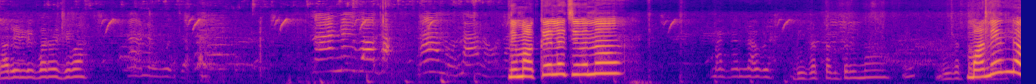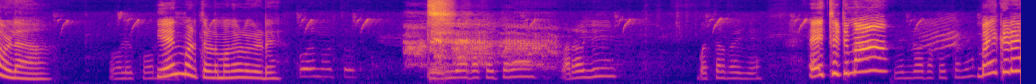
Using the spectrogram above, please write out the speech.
ಬರೀ ಇಲ್ಲಿಗೆ ಬರೋ ಜೀವ? ನಿಮ್ಮ ಅಕ್ಕ ಎಲ್ಲ ಜೀವನ? ಮನೆಯಲ್ಲ ಅವಳ? ಏನ್ ಮಾಡ್ತಾವಳ ಮನೆ ಒಳಗಡೆ? ಏ ಚಿಟಿಮಾ! ಬೈ ಕಡೆ.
